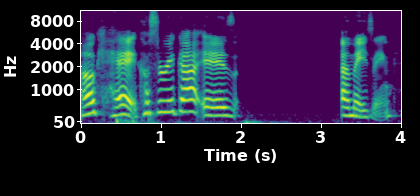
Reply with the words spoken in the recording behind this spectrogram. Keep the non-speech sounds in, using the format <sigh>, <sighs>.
Okay, Costa Rica is amazing.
